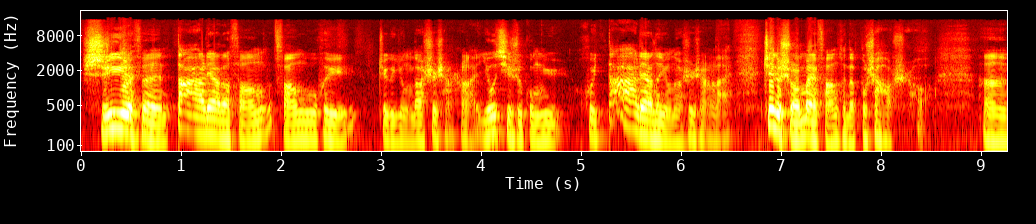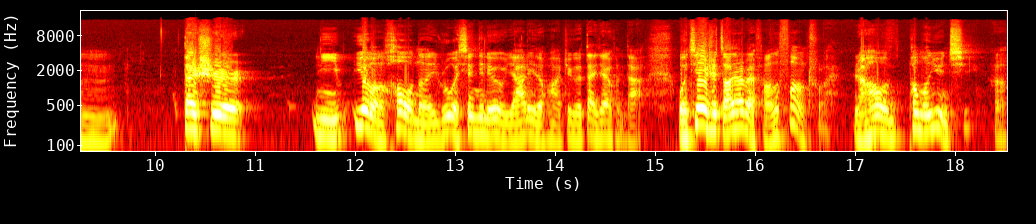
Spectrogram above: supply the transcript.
十一月份，大量的房房屋会这个涌到市场上来，尤其是公寓会大量的涌到市场上来。这个时候卖房可能不是好时候，嗯，但是。你越往后呢，如果现金流有压力的话，这个代价很大。我建议是早点把房子放出来，然后碰碰运气啊，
